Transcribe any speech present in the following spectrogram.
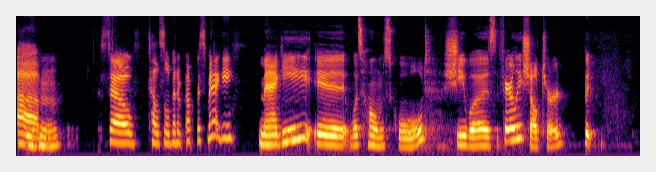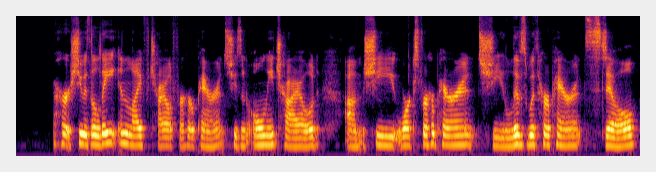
Um, Mhm. So tell us a little bit about Miss Maggie. Maggie i was homeschooled. She was fairly sheltered, but her she was a late in life child for her parents. She's an only child. Um, she works for her parents. She lives with her parents still.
